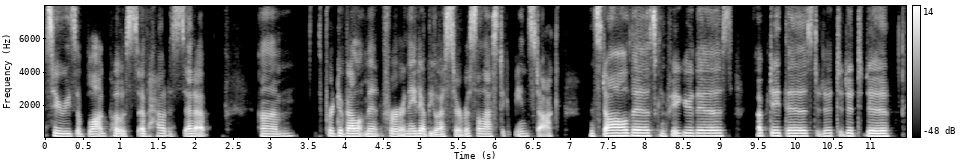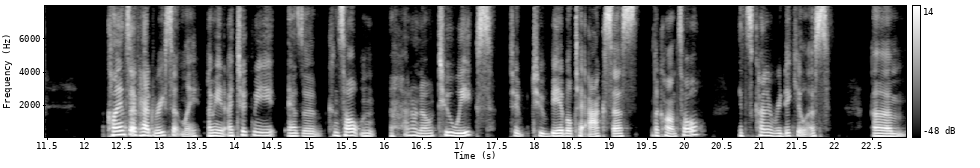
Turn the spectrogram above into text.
series of blog posts of how to set up um, for development for an AWS service, Elastic Beanstalk. Install this, configure this, update this, da, da, da, clients I've had recently. I mean, it took me as a consultant, I don't know, two weeks to, to be able to access the console. It's kind of ridiculous. Um,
